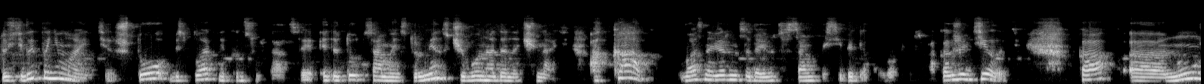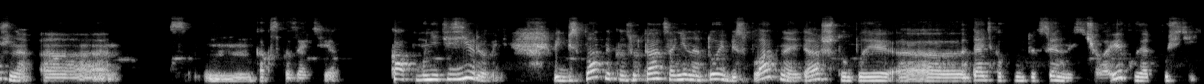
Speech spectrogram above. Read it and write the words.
То есть вы понимаете, что бесплатные консультации – это тот самый инструмент, с чего надо начинать. А как? У вас, наверное, задается сам по себе такой вопрос. А как же делать? Как э, нужно, э, как сказать, как монетизировать. Ведь бесплатные консультации, они на то и бесплатные, да, чтобы э, дать какую-то ценность человеку и отпустить.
